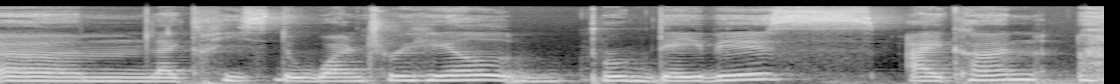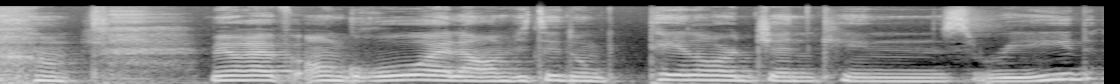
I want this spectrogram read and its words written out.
L'actrice de One Tree Hill, Brooke Davis, Icon. Mais bref, en gros, elle a invité donc Taylor Jenkins Reid,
